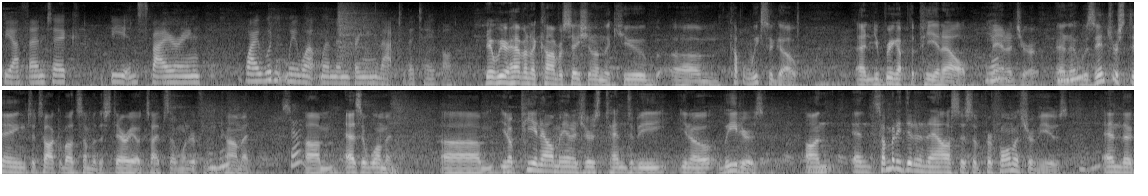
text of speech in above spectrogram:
be authentic, be inspiring, why wouldn't we want women bringing that to the table? Yeah, we were having a conversation on theCUBE um, a couple weeks ago, and you bring up the P&L yeah. manager, and mm -hmm. it mm-hmm. was interesting to talk about some of the stereotypes. I wonder if you mm -hmm. can mm-hmm. comment. Sure. Um, as a woman, um, you know, P&L managers tend to be, you know, leaders. On, and somebody did an analysis of performance reviews, mm -hmm. and the,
